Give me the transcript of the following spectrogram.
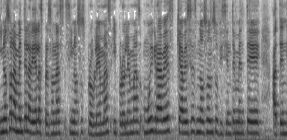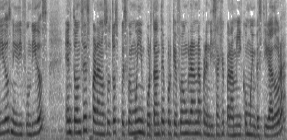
Y no solamente la vida de las personas, sino sus problemas y problemas muy graves que a veces no son suficientemente atendidos ni difundidos. Entonces, para nosotros, pues fue muy importante porque fue un gran aprendizaje para mí como investigadora,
